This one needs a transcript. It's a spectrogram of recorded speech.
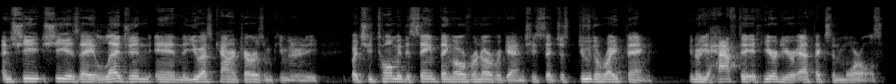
and she she is a legend in the U.S. counterterrorism community. But she told me the same thing over and over again. She said, just do the right thing. You know, you have to adhere to your ethics and morals.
